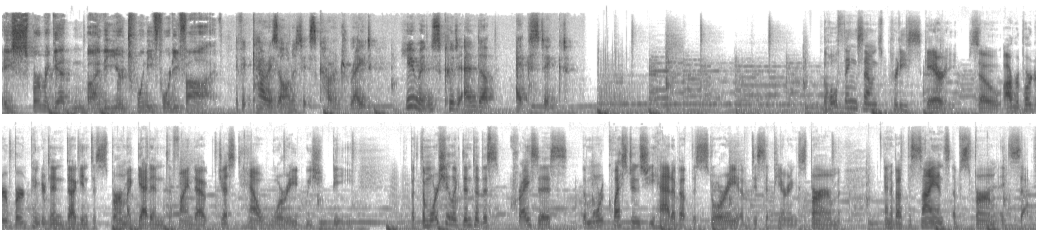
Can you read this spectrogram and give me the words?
a spermageddon by the year 2045. If it carries on at its current rate, humans could end up extinct. The whole thing sounds pretty scary. So, our reporter Bird Pinkerton dug into Spermageddon to find out just how worried we should be. But the more she looked into this crisis, the more questions she had about the story of disappearing sperm and about the science of sperm itself.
